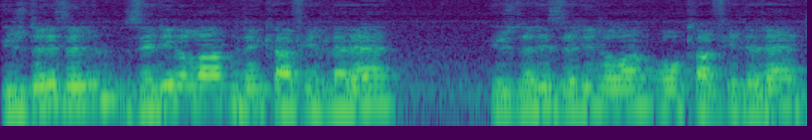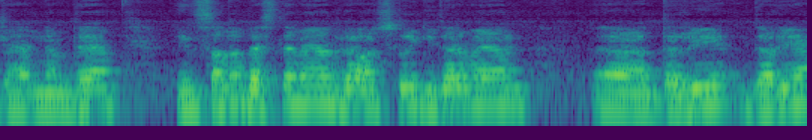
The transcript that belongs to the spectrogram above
Yüzleri zelil, zelil olan ve kafirlere yüzleri zelil olan o kafirlere cehennemde insanı beslemeyen ve açlığı gidermeyen e, dari, dari,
